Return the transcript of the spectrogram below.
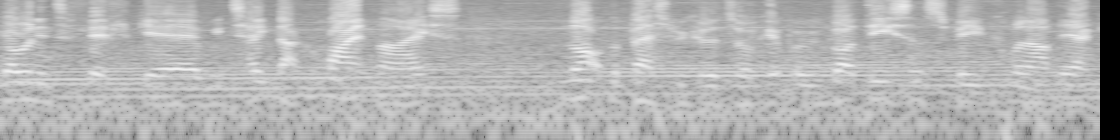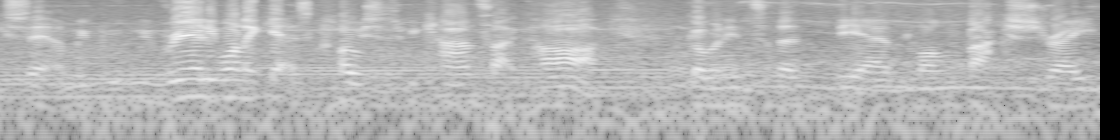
going into fifth gear. We take that quite nice. Not the best we could have took it, but we've got decent speed coming out the exit, and we, we really want to get as close as we can to that car going into the, the um, long back straight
